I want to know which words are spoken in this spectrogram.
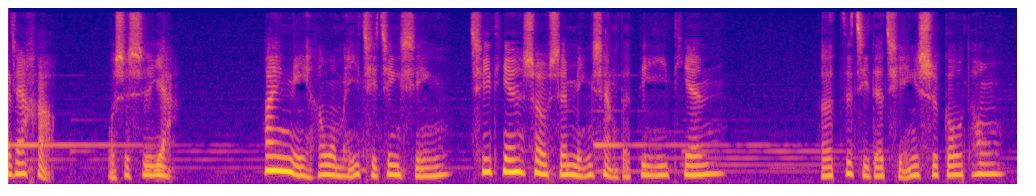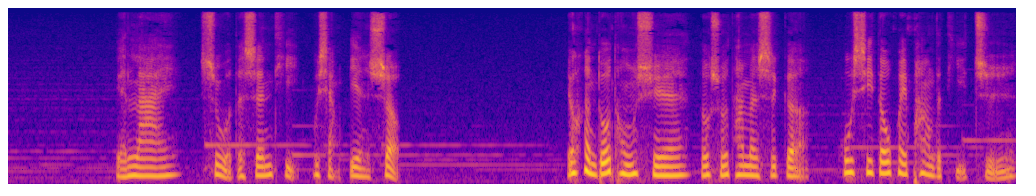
大家好，我是诗雅，欢迎你和我们一起进行七天瘦身冥想的第一天，和自己的潜意识沟通。原来是我的身体不想变瘦。有很多同学都说他们是个呼吸都会胖的体质，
